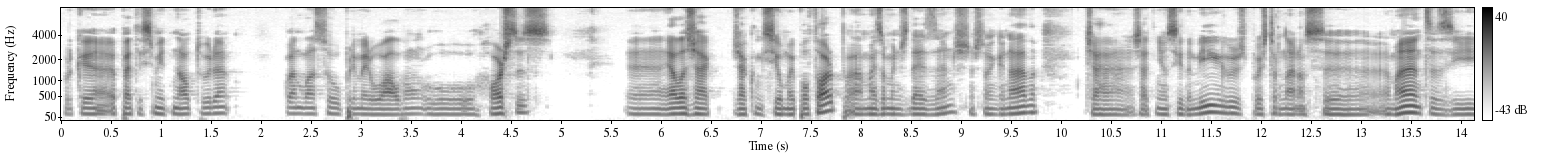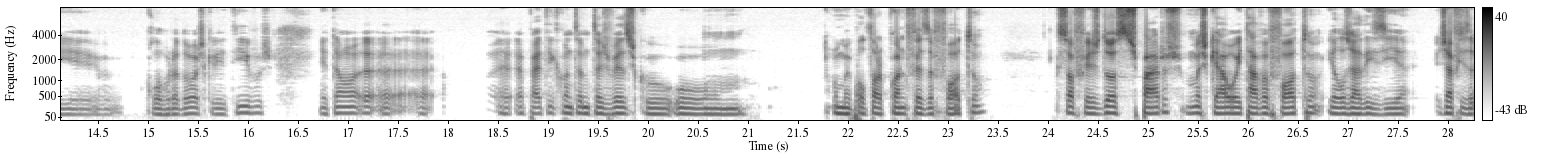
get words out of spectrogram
Porque a Patti Smith, na altura, quando lançou o primeiro álbum, o Horses, eh, ela já, já conhecia o Mapplethorpe há mais ou menos 10 anos, se não estou enganado. Já, já tinham sido amigos, depois tornaram-se amantes e colaboradores criativos. Então a, a, a, Patty conta muitas vezes que o, o, o Mapplethorpe, quando fez a foto, que só fez 12 disparos, mas que à oitava foto ele já dizia: Já fiz, já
